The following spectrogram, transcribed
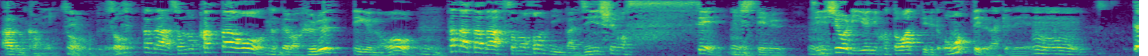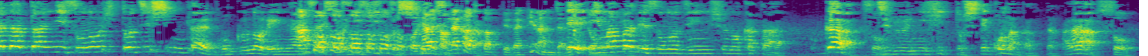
あるかもっていうことだよね。そう。ただ、その方を、例えば振るっていうのを、うんただただその本人が人種のせいにしてる、うん人種を理由に断ってると思ってるだけで、うんうん。ただ単にその人自身が僕の恋愛あ、そうそうそうそうそうそう、ししななかった。かってだけなんじゃないで、今までその人種の方が自分にヒットしてこなかったから、そう、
